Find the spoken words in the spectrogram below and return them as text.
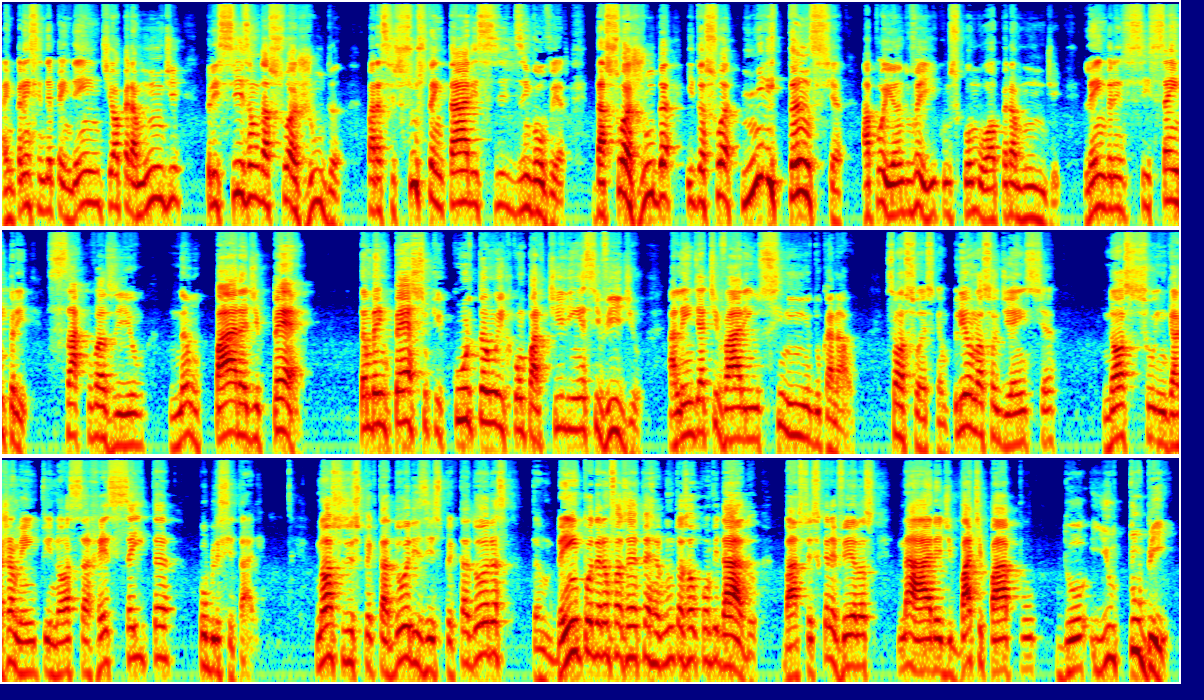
A imprensa independente e Opera Mundi precisam da sua ajuda para se sustentar e se desenvolver da sua ajuda e da sua militância apoiando veículos como Ópera Mundi. Lembrem-se sempre, saco vazio não para de pé. Também peço que curtam e compartilhem esse vídeo, além de ativarem o sininho do canal. São ações que ampliam nossa audiência, nosso engajamento e nossa receita publicitária. Nossos espectadores e espectadoras também poderão fazer perguntas ao convidado. Basta escrevê-las na área de bate-papo do YouTube.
